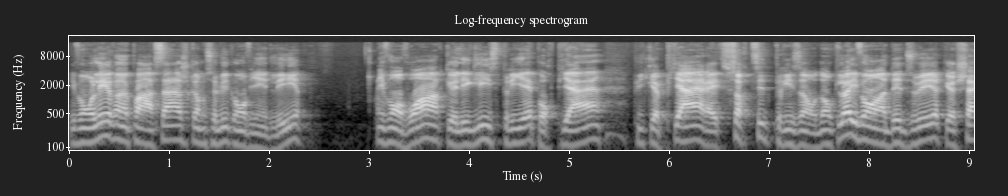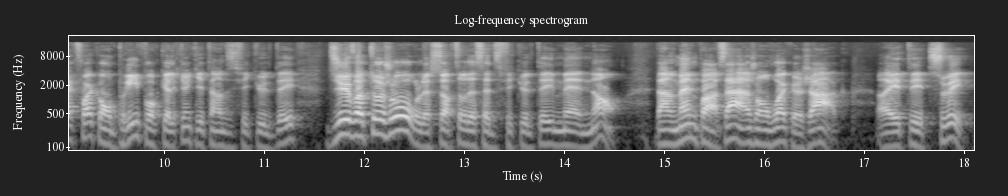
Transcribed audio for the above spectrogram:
Ils vont lire un passage comme celui qu'on vient de lire. Ils vont voir que l'Église priait pour Pierre, puis que Pierre est sorti de prison. Donc là, ils vont en déduire que chaque fois qu'on prie pour quelqu'un qui est en difficulté, Dieu va toujours le sortir de sa difficulté, mais non. Dans le même passage, on voit que Jacques a été tué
